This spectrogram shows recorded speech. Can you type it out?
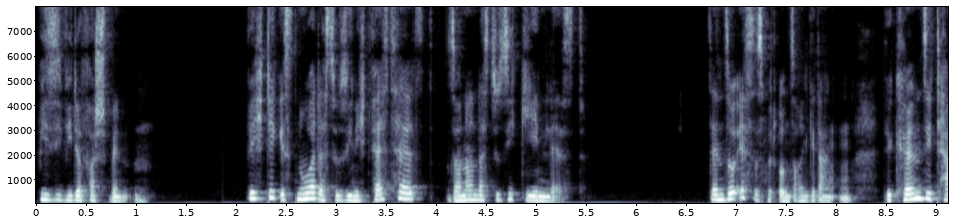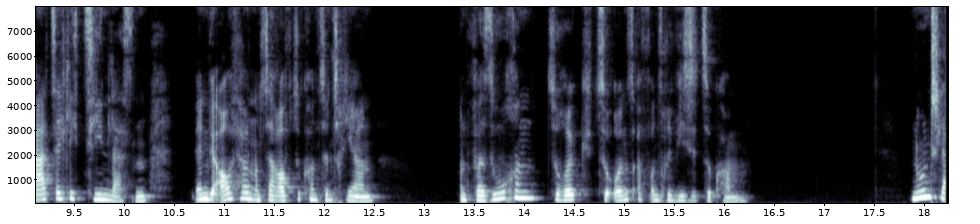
wie sie wieder verschwinden. Wichtig ist nur, dass du sie nicht festhältst, sondern dass du sie gehen lässt. Denn so ist es mit unseren Gedanken. Wir können sie tatsächlich ziehen lassen, wenn wir aufhören, uns darauf zu konzentrieren und versuchen, zurück zu uns auf unsere Wiese zu kommen. Nun schlag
